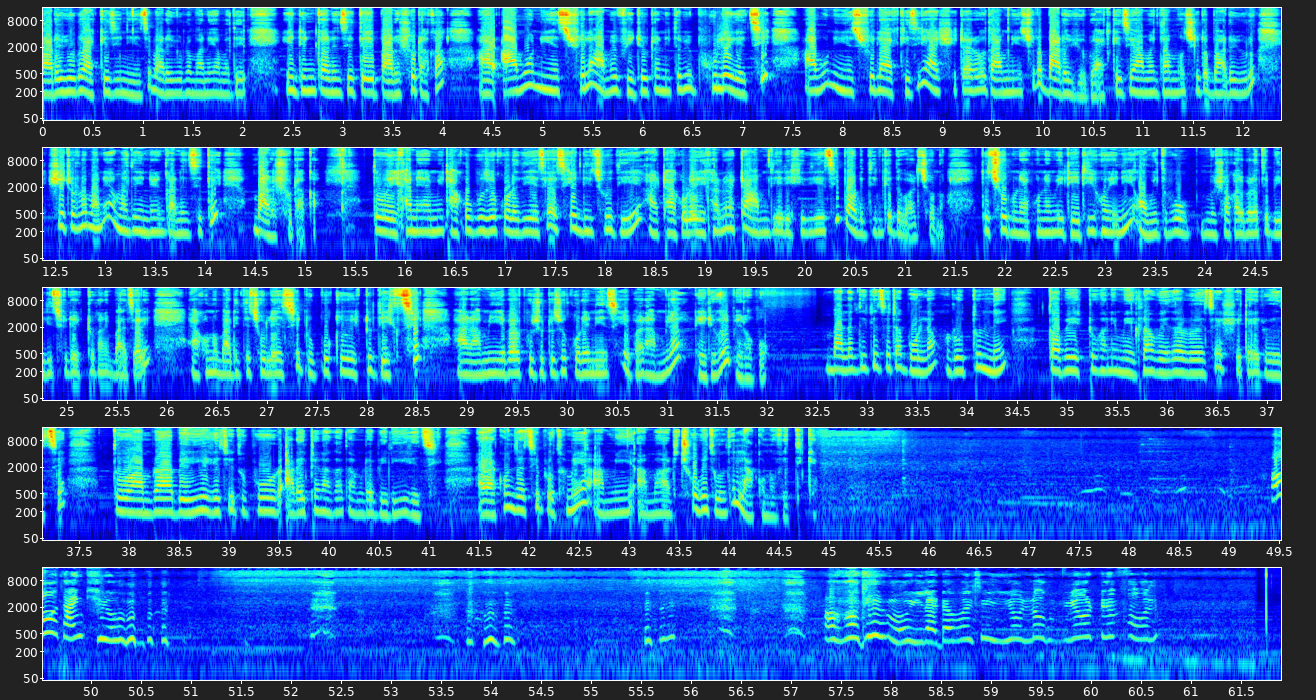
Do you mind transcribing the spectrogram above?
বারো ইউরো এক কেজি নিয়েছে। বারো ইউরো মানে আমাদের ইন্ডিয়ান কারেন্সিতে বারোশো টাকা। আর আমও নিয়ে এসেছিল আমি ভিডিওটা নিতে আমি ভুলে গেছি। আমও নিয়ে এসেছিল এক কেজি, আর সেটারও দাম নিয়েছিল বারো ইউরো এক কেজি আমের দাম ছিল বারো ইউরো সেটা হলো মানে আমাদের ইন্ডিয়ান কারেন্সিতে বারোশো টাকা। তো এখানে আমি ঠাকুর পুজো করে দিয়েছি। আজকে লিচু দিয়ে আর ঠাকুরের এখানেও একটা আম দিয়ে রেখে দিয়েছি পরের দিনকে দেওয়ার জন্য। তো চলুন, এখন আমি রেডি হইনি। অমিতবাবু সকালবেলাতে বেরিয়েছিল একটুখানি বাজারে। এখনও বাড়িতে চলে এসেছে। ডুকুকেও একটু দেখছে। আর আমি এবার পুজো টুজো করে নিয়েছি। এবার আমরা রেডি হয়ে বেরোবো। বেলার দিকে যেটা বললাম, রোদ্দুর নেই, তবে একটুখানি মেঘলা ওয়েদার রয়েছে, সেটাই রয়েছে। তো আমরা বেরিয়ে গেছি দুপুর আড়াইটা নাগাদ আমরা বেরিয়ে গেছি। আর এখন যাচ্ছি প্রথমে আমি আমার ছবি তুলতে লাকনোভের দিকে। Oh, thank you. আমাকে মহিলাটা বলছে ইউ লুক বিউটিফুল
